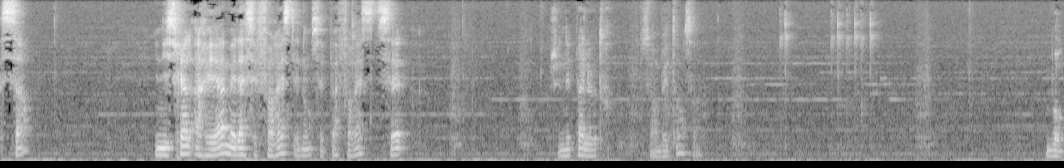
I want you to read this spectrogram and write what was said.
ça. Industrial Area, mais là c'est Forest, et non, c'est pas Forest, c'est... Je n'ai pas l'autre. C'est embêtant ça. Bon.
